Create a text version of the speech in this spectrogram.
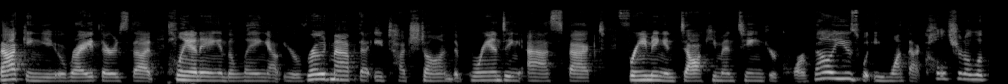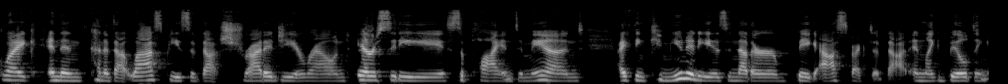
backing you, right? There's that planning and the laying out your roadmap that you touched on, the branding aspect, framing and documenting your core values, what you want that culture to look like, and then kind of that last piece of that strategy around scarcity, supply and demand I think community is another big aspect of that and like building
